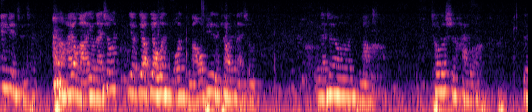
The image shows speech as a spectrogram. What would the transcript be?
黑面全身。还有吗？有男生要要要问什么问题吗？我必须得挑一个男生。有男生要问问题吗？超哥是嗨了，对。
